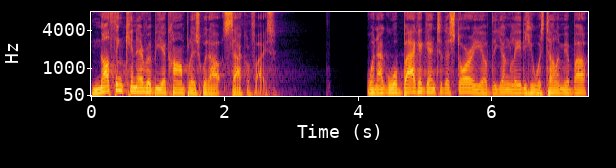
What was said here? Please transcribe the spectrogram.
Nothing can ever be accomplished without sacrifice when I go back again to the story of the young lady who was telling me about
